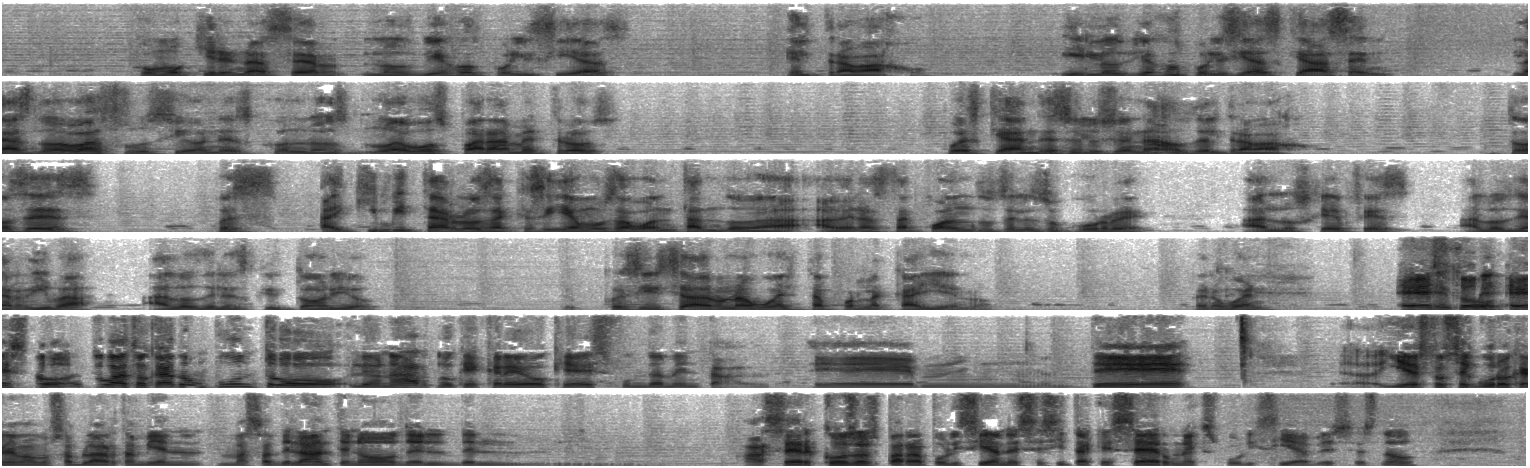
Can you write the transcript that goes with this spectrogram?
cómo quieren hacer los viejos policías el trabajo. Y los viejos policías que hacen las nuevas funciones con los nuevos parámetros, pues quedan desilusionados del trabajo. Entonces, pues hay que invitarlos a que sigamos aguantando, a, a ver hasta cuándo se les ocurre a los jefes, a los de arriba, a los del escritorio, pues irse a dar una vuelta por la calle, ¿no? Pero bueno. Esto, eh, esto, tú has tocado un punto, Leonardo, que creo que es fundamental, eh, de y esto seguro que vamos a hablar también más adelante, ¿no? Del, del, hacer cosas para la policía necesita que ser un ex policía a veces, ¿no?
